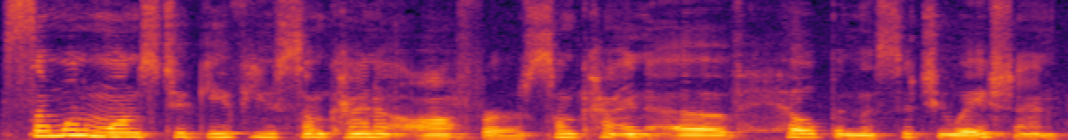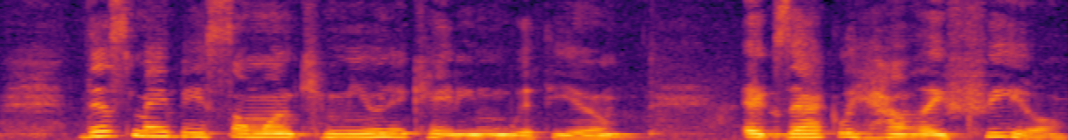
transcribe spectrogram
someone wants to give you some kind of offer, some kind of help in the situation. This may be someone communicating with you exactly how they feel.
